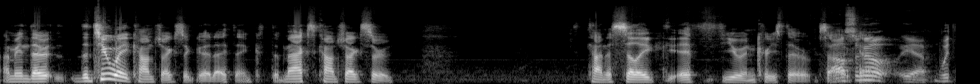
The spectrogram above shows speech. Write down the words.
I mean, the the two way contracts are good. I think the max contracts are kind of silly if you increase their I salary. also cap. know, yeah, With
